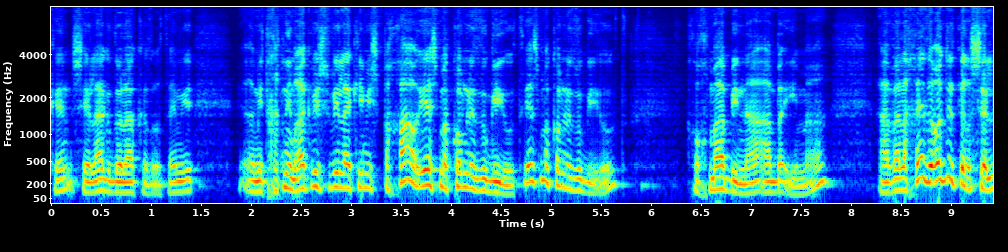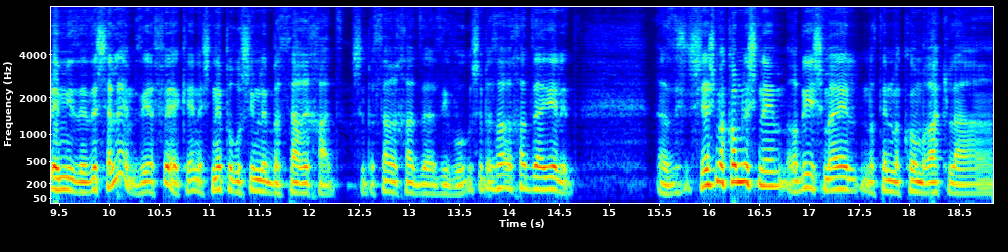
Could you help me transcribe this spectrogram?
כן? שאלה גדולה כזאת, האם מתחתנים רק בשביל להקים משפחה או יש מקום לזוגיות? יש מקום לזוגיות, חוכמה בינה, אבא אימא, אבל אחרי זה עוד יותר שלם מזה, זה שלם, זה יפה, כן? יש שני פירושים לבשר אחד, שבשר אחד זה הזיווג, שבשר אחד זה הילד. אז שיש מקום לשניהם, רבי ישמעאל נותן מקום רק ל... לה...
